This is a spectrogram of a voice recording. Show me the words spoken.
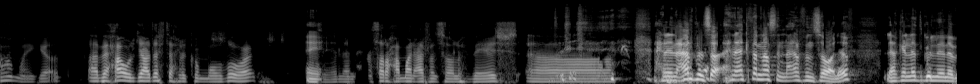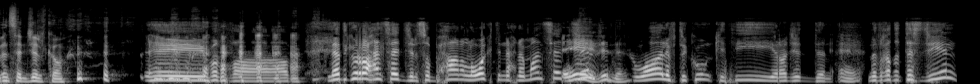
اوه ماي جاد أبي أحاول قاعد أفتح لكم موضوع. إيه لأن إحنا صراحة ما نعرف نسولف بإيش آه إحنا نعرف نسو... إحنا أكثر ناس نعرف نسولف لكن لا تقول لنا بنسجلكم اي بالضبط لا تقول راح نسجل سبحان الله وقت إن إحنا ما نسجل إيه جدا سوالف تكون كثيرة جدا إيه. نضغط التسجيل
